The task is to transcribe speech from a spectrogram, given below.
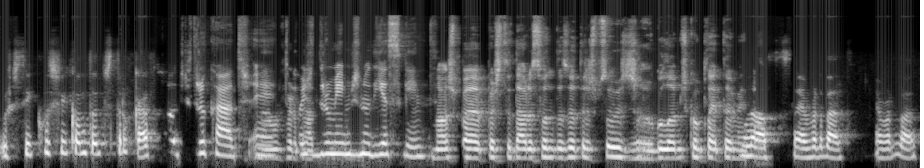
os ciclos ficam todos trocados. Todos trocados, é. Não, Depois dormimos no dia seguinte. Nós, para, para estudar o sono das outras pessoas, desregulamos completamente. Nossa, é verdade, é verdade.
